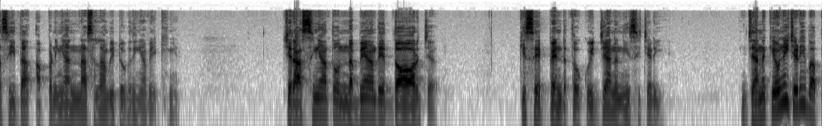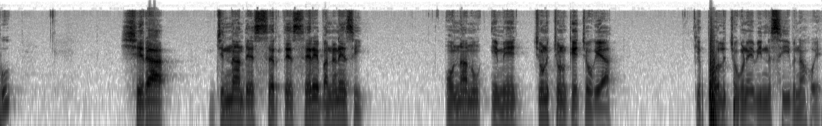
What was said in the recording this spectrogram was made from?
ਅਸੀਂ ਤਾਂ ਆਪਣੀਆਂ ਨਸਲਾਂ ਵੀ ਡੁੱਬਦੀਆਂ ਵੇਖੀਆਂ। 84 ਤੋਂ 90 ਦੇ ਦੌਰ 'ਚ ਕਿਸੇ ਪਿੰਡ ਤੋਂ ਕੋਈ ਜਨ ਨਹੀਂ ਸੀ ਚੜੀ ਜਨ ਕਿਉਂ ਨਹੀਂ ਚੜੀ ਬਾਪੂ? ਸ਼ੇਰਾ ਜਿਨ੍ਹਾਂ ਦੇ ਸਿਰ ਤੇ ਸਿਹਰੇ ਬੰਨਣੇ ਸੀ, ਉਹਨਾਂ ਨੂੰ ਇਵੇਂ ਚੁਣ ਚੁਣ ਕੇ ਚੁਗਿਆ ਕਿ ਫੁੱਲ ਚੁਗਣੇ ਵੀ ਨਸੀਬ ਨਾ ਹੋਏ।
